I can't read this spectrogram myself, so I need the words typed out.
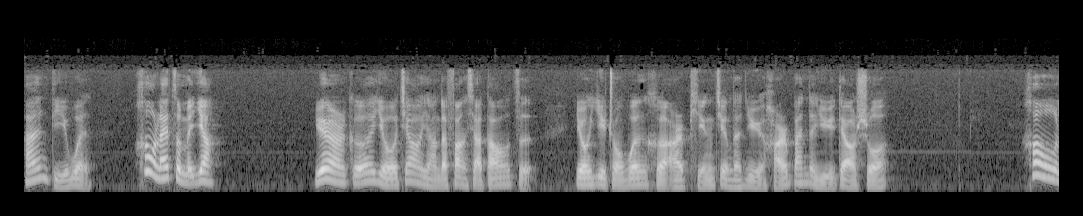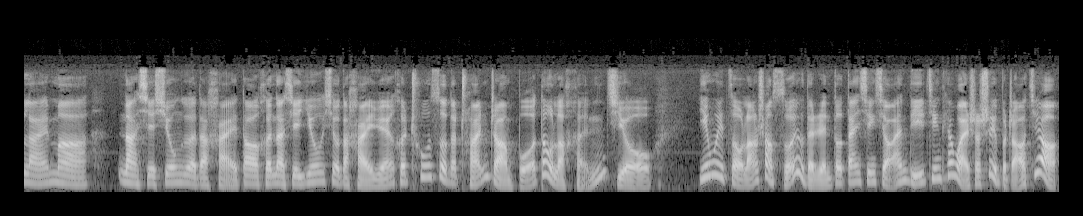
安迪问。后来怎么样？约尔格有教养的放下刀子。用一种温和而平静的女孩般的语调说：“后来嘛，那些凶恶的海盗和那些优秀的海员和出色的船长搏斗了很久，因为走廊上所有的人都担心小安迪今天晚上睡不着觉，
